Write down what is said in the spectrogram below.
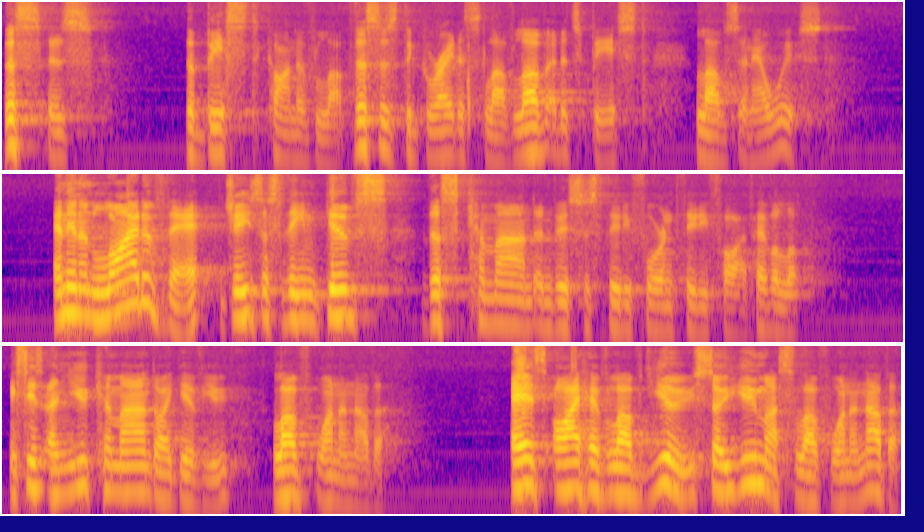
This is the best kind of love. This is the greatest love. Love at its best loves in our worst. And then, in light of that, Jesus then gives this command in verses 34 and 35. Have a look. He says, A new command I give you love one another. As I have loved you, so you must love one another.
